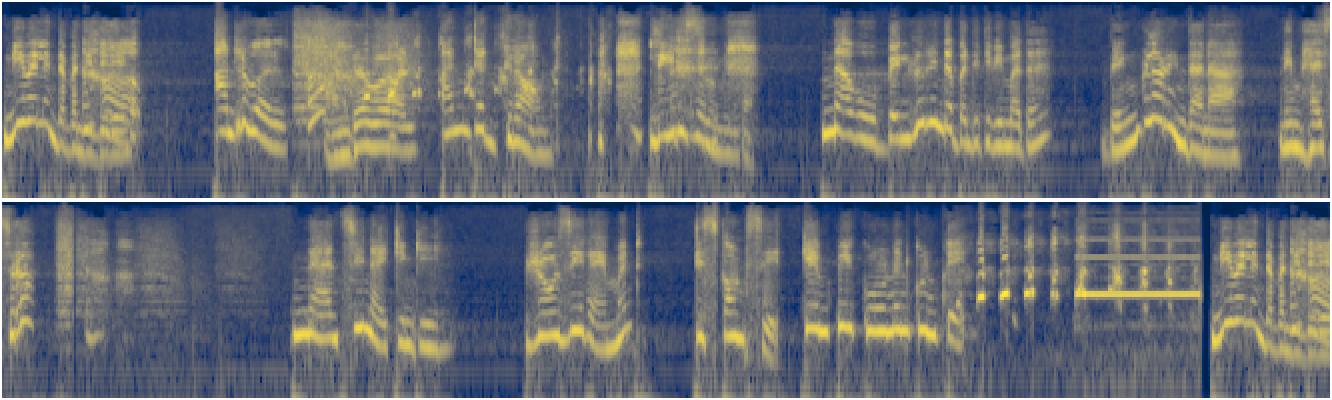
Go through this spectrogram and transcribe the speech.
ನೀವೆಲ್ಲಿಂದ ಬಂದಿದ್ದೀರಿ? ಅಂಡರ್ ವರ್ಲ್ಡ್ ಅಂಡರ್ ವರ್ಲ್ಡ್ ಅಂಡರ್ ಗ್ರೌಂಡ್ ಲೇಡೀಸ್ ನಾವು ಬೆಂಗಳೂರಿಂದ ಬಂದಿದ್ದೀವಿ ಮದರ್ ಬೆಂಗಳೂರಿಂದನಾ? ನಿಮ್ ಹೆಸರು? Nancy Nightingale Rosie Raymond discount sale Kempi Konanakunte ನೀವೆಲ್ಲಿಂದ ಬಂದಿದ್ದೀರಿ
